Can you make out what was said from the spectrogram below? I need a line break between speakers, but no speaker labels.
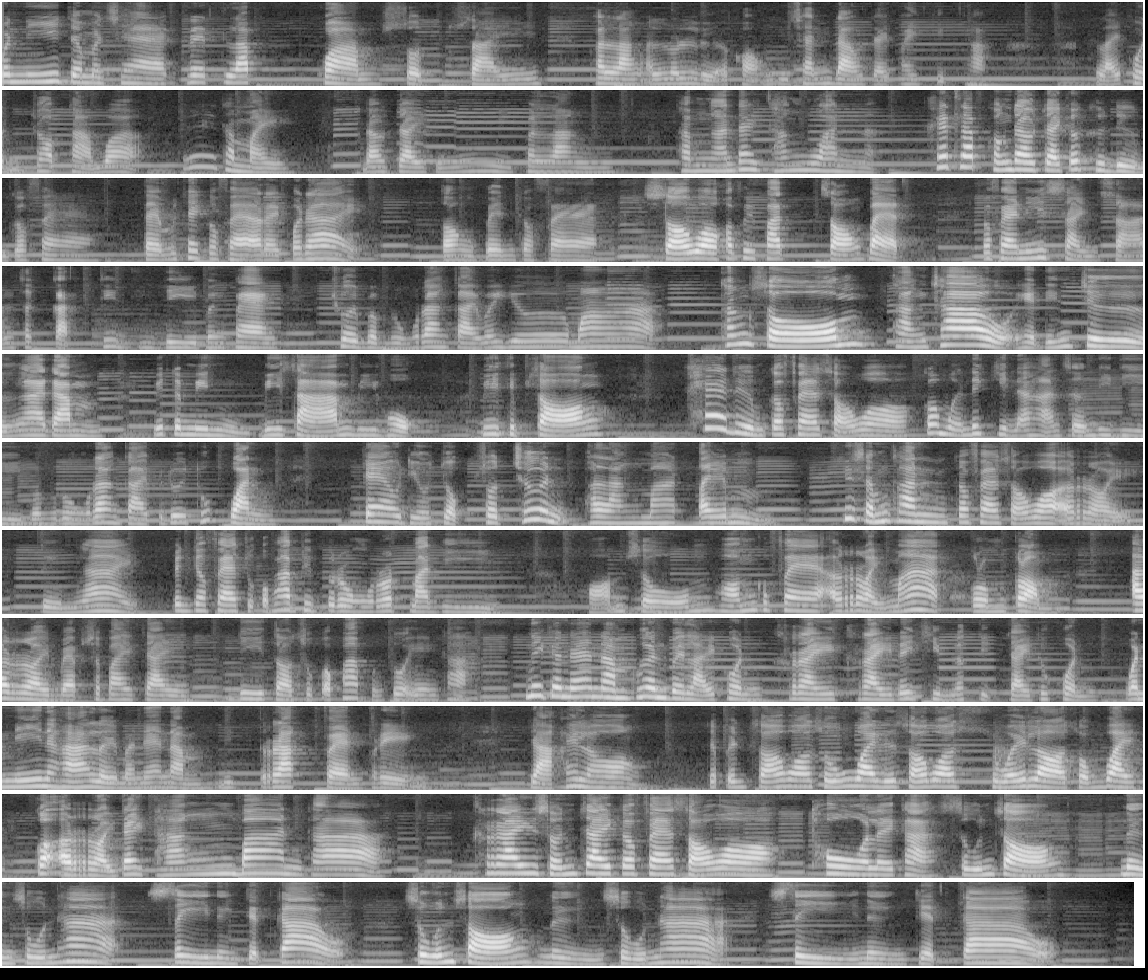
วันนี้จะมาแชร์เคล็ดลับความสดใส พลังอันล้นเหลือของดิฉันดาวใจภัยจิตค่ะ หลายคนชอบถามว่าเอ๊ะทำไมดาวใจถึงมีพลังทำงานได้ทั้งวันน่ะเคล็ดลับของดาวใจก็คือดื่มกาแฟ แต่ไม่ใช่กาแฟอะไรก็ได้ ต้องเป็นกาแฟสวคอฟฟี่พัท28 กาแฟนี้ใส่สารสกัดที่ดีๆแพงๆช่วยบำรุงร่างกายไว้เยอะมาก ทั้งโสมถังเช่า เห็ดลิ้นจือ งาดำ วิตามิน B3 B6 B12 แค่ดื่มกาแฟสว ก็เหมือนได้กินอาหารเสริมดีๆบำรุงร่างกายไปด้วยทุกวัน แก้วเดียวจบสดชื่น พลังมาเต็ม ที่สำคัญกาแฟสวอร่อย ดื่มง่าย เป็นกาแฟสุขภาพที่ปรุงรสมาดี หอมโสม หอมกาแฟอร่อยมาก กลมกล่อม อร่อยแบบสบายใจ ดีต่อสุขภาพของตัวเองค่ะ นี่ก็แนะนำเพื่อนไปหลายคน ใครใครได้ชิมแล้วติดใจทุกคน วันนี้นะคะเลยมาแนะนำมิตรรักแฟนเพลง อยากให้ลอง จะเป็นสวสูงวัยหรือสวสวยหล่อสมวัยก็อร่อยได้ทั้งบ้านค่ะ ใครสนใจกาแฟสว โทรเลยค่ะ 02 105 4179 02 105 4179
